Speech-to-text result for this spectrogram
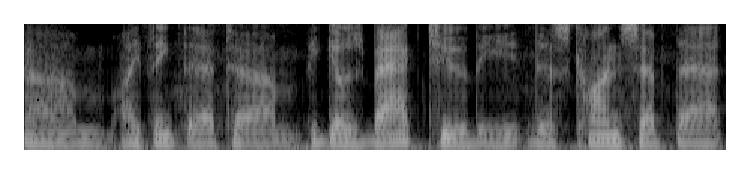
Um, I think that um, it goes back to the this concept that,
